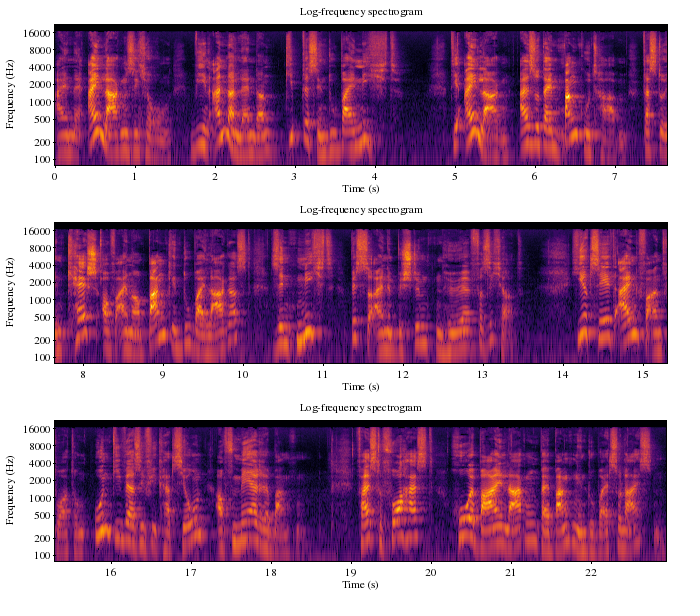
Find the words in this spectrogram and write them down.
Eine Einlagensicherung wie in anderen Ländern gibt es in Dubai nicht. Die Einlagen, also dein Bankguthaben, das du in Cash auf einer Bank in Dubai lagerst, sind nicht bis zu einer bestimmten Höhe versichert. Hier zählt Eigenverantwortung und Diversifikation auf mehrere Banken, falls du vorhast, hohe Bareinlagen bei Banken in Dubai zu leisten.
